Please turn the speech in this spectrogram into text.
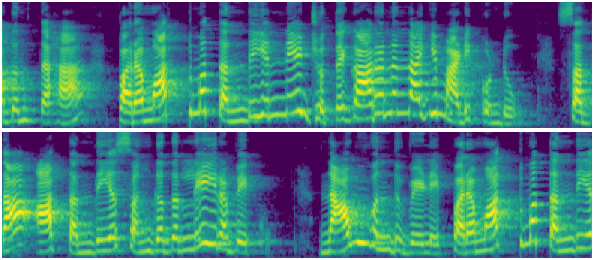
ಆದಂತಹ ಪರಮಾತ್ಮ ತಂದೆಯನ್ನೇ ಜೊತೆಗಾರನನ್ನಾಗಿ ಮಾಡಿಕೊಂಡು ಸದಾ ಆ ತಂದೆಯ ಸಂಘದಲ್ಲೇ ಇರಬೇಕು. ನಾವು ಒಂದು ವೇಳೆ ಪರಮಾತ್ಮ ತಂದೆಯ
